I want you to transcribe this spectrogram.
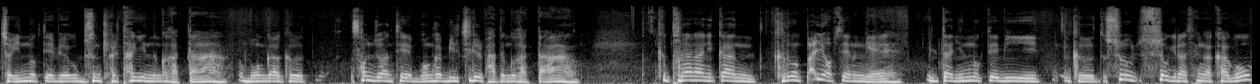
저 인목 대비하고 무슨 결탁이 있는 것 같다. 뭔가 그 선조한테 뭔가 밀치를 받은 것 같다. 그 불안하니까 그러면 빨리 없애는 게 일단 인목 대비 그 수족이라 생각하고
